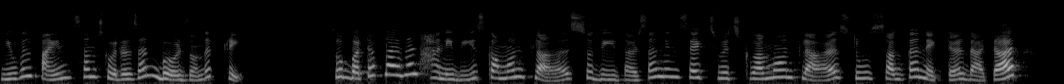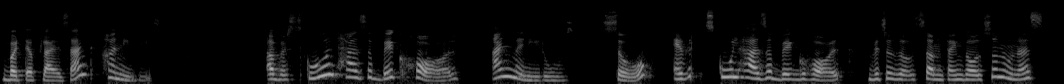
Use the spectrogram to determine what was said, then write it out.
you will find some squirrels and birds on the tree. So butterflies and honeybees come on flowers. So these are some insects which come on flowers to suck the nectar that are butterflies and honeybees. Our school has a big hall and many rooms. So every school has a big hall which is sometimes also known as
